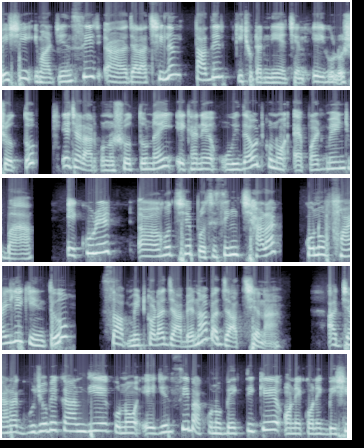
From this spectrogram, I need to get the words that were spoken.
বেশি ইমার্জেন্সি যারা ছিলেন তাদের কিছুটা নিয়েছেন। এই হলো সত্য। এছাড়া আর কোনো সত্য নেই। এখানে উইদাউট কোনো অ্যাপার্টমেন্ট বা একুরেট হচ্ছে প্রসেসিং ছাড়া কোনো ফাইলে কিন্তু সাবমিট করা যাবে না বা যাচ্ছে না। আর যারা গুজবে কান দিয়ে কোনো এজেন্সি বা কোনো ব্যক্তিকে অনেক অনেক বেশি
